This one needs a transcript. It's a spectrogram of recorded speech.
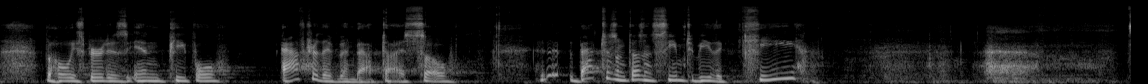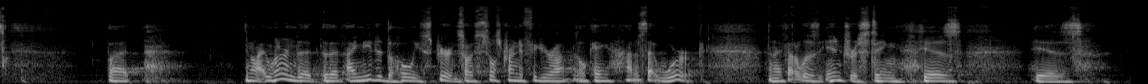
The Holy Spirit is in people after they've been baptized. So baptism doesn't seem to be the key. But, you know, I learned that, that I needed the Holy Spirit. And so I was still trying to figure out, okay, how does that work? And I thought it was interesting his, his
